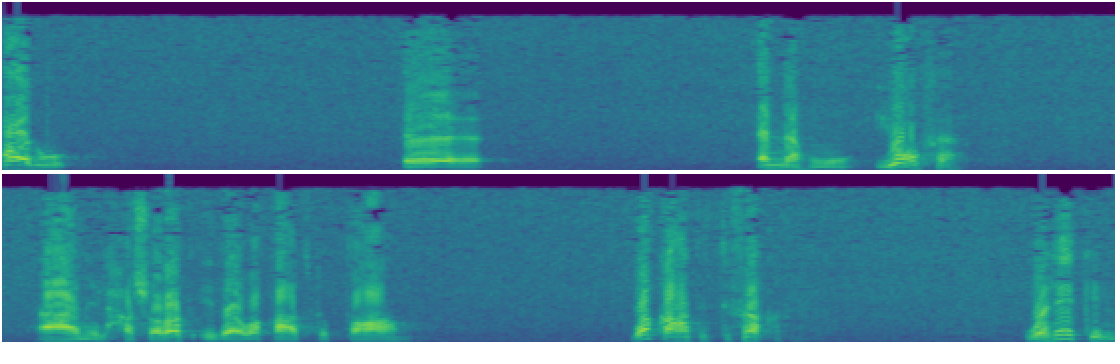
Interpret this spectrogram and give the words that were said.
قالوا آه أنه يعفى عن الحشرات إذا وقعت في الطعام. وقعت اتفاقا. ولكن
